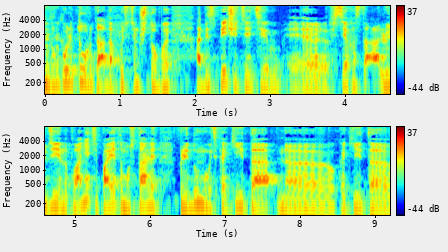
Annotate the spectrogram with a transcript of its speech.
Ну, культур, да, допустим, чтобы обеспечить эти, э, всех оста- людей на планете, поэтому стали придумывать какие-то э, какие-то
